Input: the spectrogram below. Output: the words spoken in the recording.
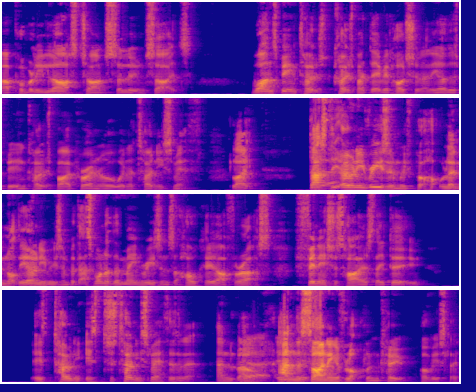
are probably last chance saloon sides. One's being coached, coached by David Hodgson, and the other's being coached by perennial winner Tony Smith. Like that's Yeah. the only reason we've put well, not the only reason, but that's one of the main reasons that Hull KR for us finish as high as they do. Is Tony? It's just Tony Smith, isn't it? And well, Yeah, and the signing of Lachlan Coote, obviously.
